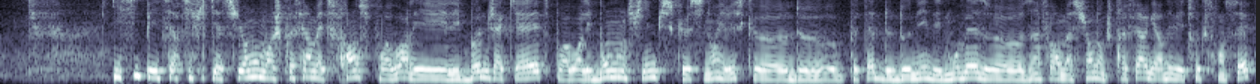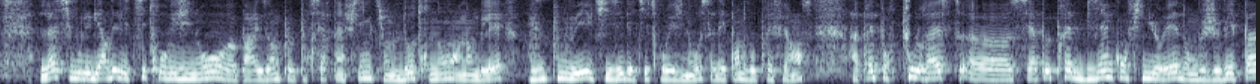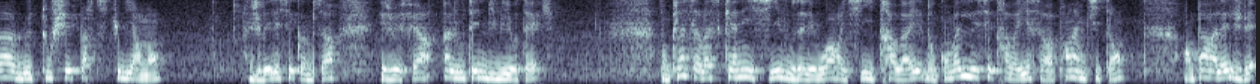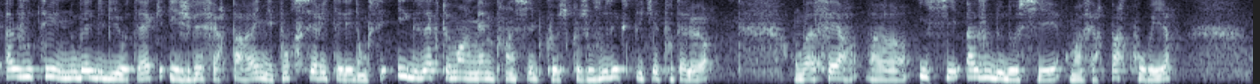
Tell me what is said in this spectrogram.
Ici, pays de certification, moi je préfère mettre France pour avoir les, bonnes jaquettes, pour avoir les bons noms de films, puisque sinon il risque de peut-être de donner des mauvaises euh, informations, donc je préfère garder les trucs français. Là, si vous voulez garder les titres originaux, euh, par exemple pour certains films qui ont d'autres noms en anglais, vous pouvez utiliser des titres originaux, ça dépend de vos préférences. Après, pour tout le reste, euh, c'est à peu près bien configuré, donc je ne vais pas le toucher particulièrement. Je vais laisser comme ça et je vais faire ajouter une bibliothèque. Donc là, ça va scanner ici. Vous allez voir ici, il travaille. Donc on va le laisser travailler. Ça va prendre un petit temps. En parallèle, je vais ajouter une nouvelle bibliothèque et je vais faire pareil, mais pour série télé. Donc c'est exactement le même principe que ce que je vous expliquais tout à l'heure. On va faire euh, ici ajout de dossier. On va faire parcourir.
